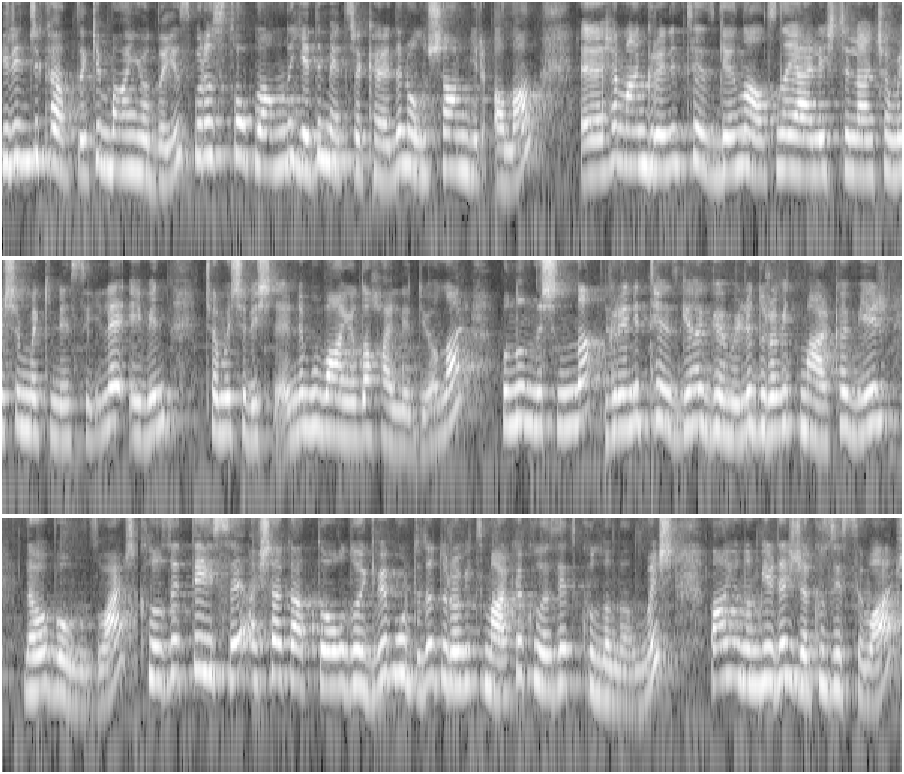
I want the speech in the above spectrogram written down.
Birinci kattaki banyodayız. Burası toplamda 7 metrekareden oluşan bir alan. Ee, hemen granit tezgahın altına yerleştirilen çamaşır makinesiyle evin çamaşır işlerini bu banyoda hallediyorlar. Bunun dışında granit tezgaha gömülü Duravit marka bir lavabomuz var. Klozette ise aşağı katta olduğu gibi burada da Duravit marka klozet kullanılmış. Banyonun bir de jacuzzi'si var.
